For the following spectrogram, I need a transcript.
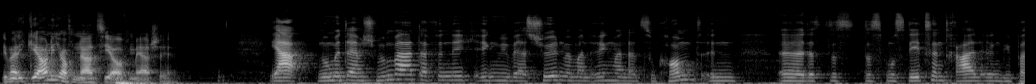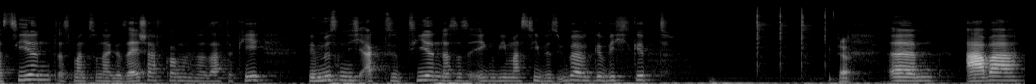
Ich meine, ich gehe auch nicht auf Nazi-Aufmärsche. Ja, nur mit deinem Schwimmbad, da finde ich, irgendwie wäre es schön, wenn man irgendwann dazu kommt, in, äh, das, das, das muss dezentral irgendwie passieren, dass man zu einer Gesellschaft kommt und man sagt, okay, wir müssen nicht akzeptieren, dass es irgendwie massives Übergewicht gibt, Ja. ähm, aber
